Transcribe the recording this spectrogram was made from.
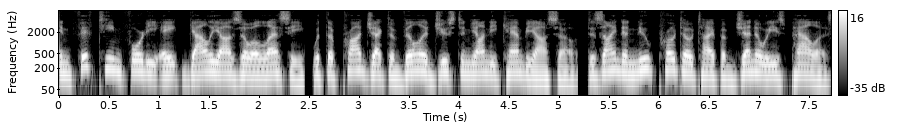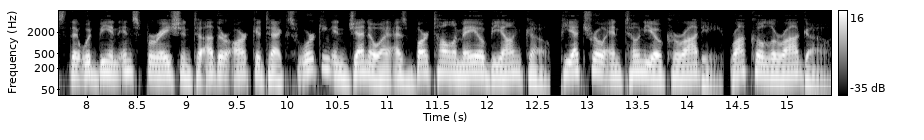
In 1548 Galeazzo Alessi, with the project of Villa Giustiniani Cambiaso, designed a new prototype of Genoese palace that would be an inspiration to other architects working in Genoa as Bartolomeo Bianco, Pietro Antonio Corradi, Rocco Lurago,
